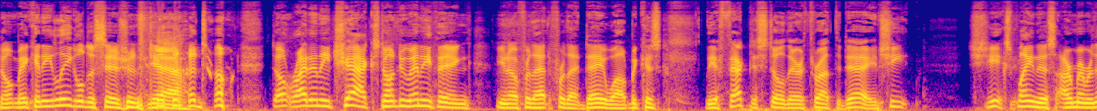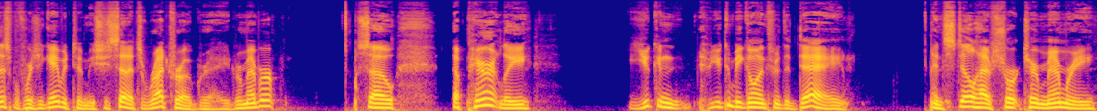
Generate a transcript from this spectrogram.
Don't make any legal decisions. Yeah. don't don't write any checks. Don't do anything. You know for that for that day while because the effect is still there throughout the day. And she she explained this. I remember this before she gave it to me. She said it's retrograde. Remember? So apparently you can you can be going through the day and still have short-term memory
